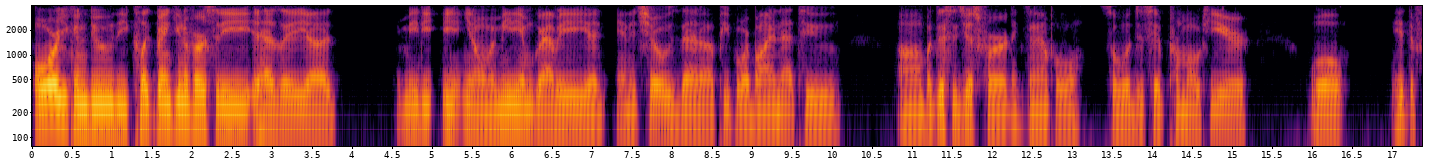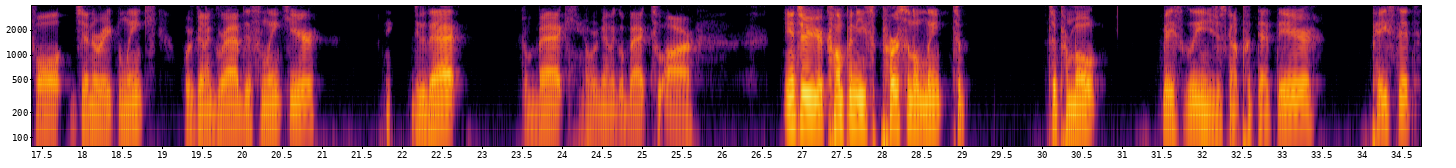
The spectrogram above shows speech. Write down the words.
or you can do the ClickBank University. It has a uh, medi- you know, a medium gravity, and it shows that uh, people are buying that too. Um, but this is just for an example. So we'll just hit promote here. We'll hit default, generate link. We're going to grab this link here, do that, come back, and we're going to go back to our enter your company's personal link to to promote basically and you're just going to put that there paste it.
